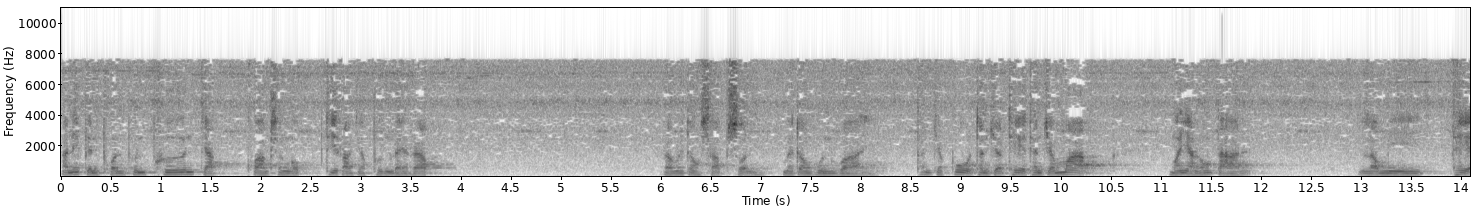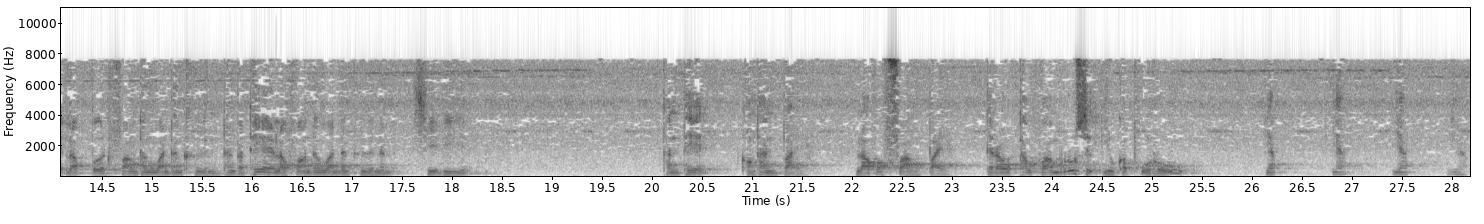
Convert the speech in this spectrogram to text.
อันนี้เป็นผลพื้นพื้นจากความสงบที่เราจะพึงได้รับ เราไม่ต้องสับสน ไม่ต้องวุ่นวาย ท่านจะพูดท่านจะเทศท่านจะมากเหมือนอย่างหลวงตาเนี่ยเรามีเทศเราเปิดฟังทั้งวันทั้งคืนท่านก็เทศเราฟังทั้งวันทั้งคืนนั่นซีดีท่านเทศของท่านไป เราก็ฟังไป แต่เราทำความรู้สึกอยู่กับผู้รู้ ยับยับยับยับ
